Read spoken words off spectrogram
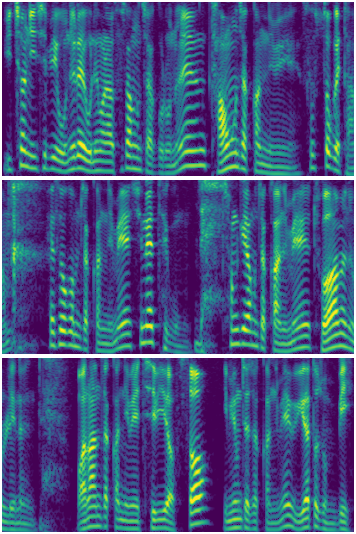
2022 오늘의 우리만화 수상작으로는 다홍 작가님의 숲속의 담, 해소금 작가님의 신의 태궁, 네. 청계영 작가님의 좋아하면 울리는, 네. 완한 작가님의 집이 없어, 임영재 작가님의 위아더 좀비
